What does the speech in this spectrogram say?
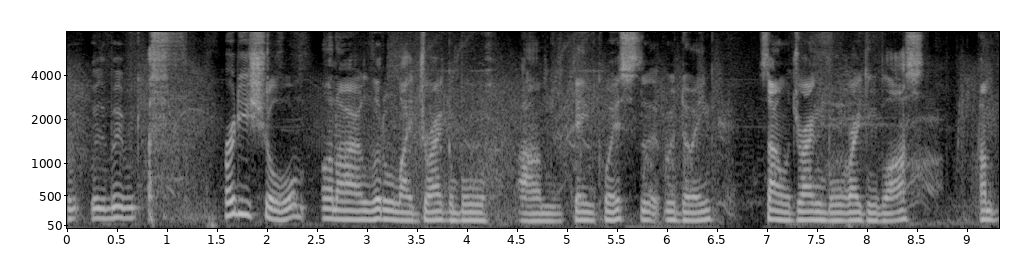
we, we, we, pretty sure on our little like Dragon Ball um, game quest that we're doing, starting with Dragon Ball Raging Blast. I'm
